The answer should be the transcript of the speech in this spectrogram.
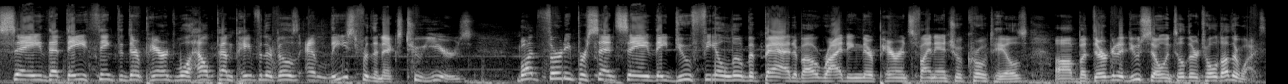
say that they think that their parent will help them pay for their bills at least for the next two years. But 30% say they do feel a little bit bad about riding their parents' financial coattails, uh, but they're going to do so until they're told otherwise.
